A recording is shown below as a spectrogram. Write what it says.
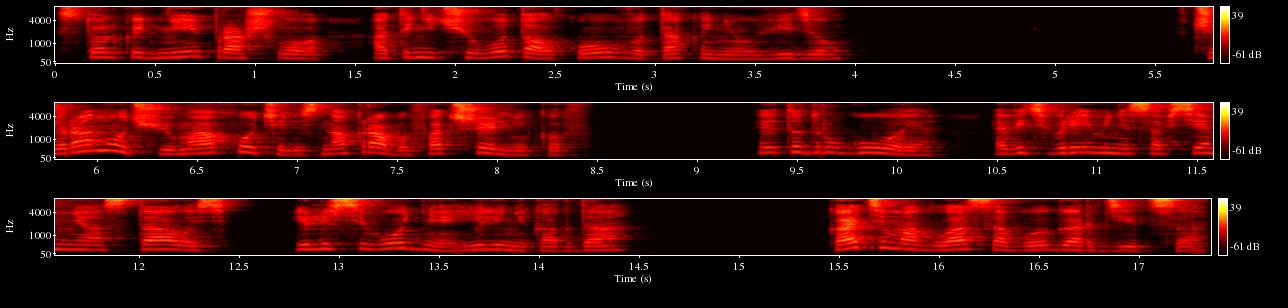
Столько дней прошло, а ты ничего толкового так и не увидел. Вчера ночью мы охотились на крабов-отшельников. Это другое, а ведь времени совсем не осталось. Или сегодня, или никогда. Катя могла собой гордиться.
